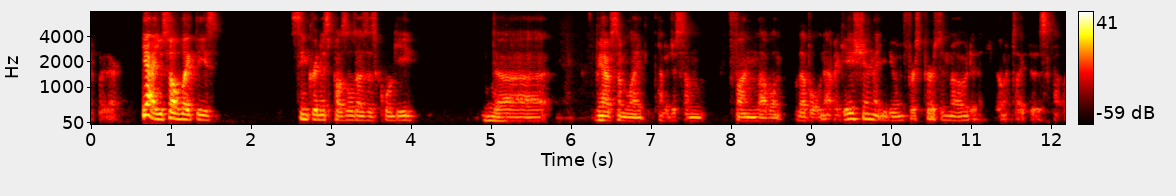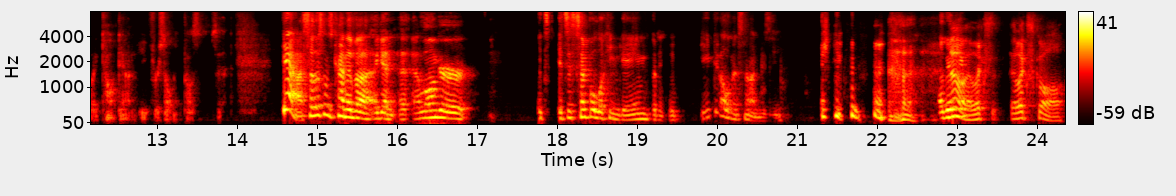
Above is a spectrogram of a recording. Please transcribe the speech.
gameplay there. Yeah, you solve like these synchronous puzzles as this corgi. Mhm. Uh, we have some like kind of just some fun level level navigation that you do in first person mode, and then you go into like this kind of like top down view for solving puzzles. And yeah, so this one's kind of a again a, a longer. It's it's a simple looking game, but it, it, game development's not easy. no, you- it looks it looks cool.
